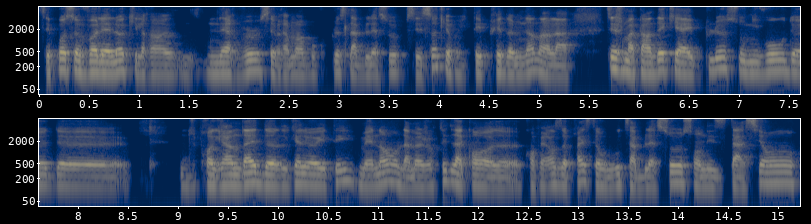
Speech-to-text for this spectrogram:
C'est pas ce volet-là qui le rend nerveux, c'est vraiment beaucoup plus la blessure. c'est ça qui a été prédominant dans la. Tu sais, je m'attendais qu'il y ait plus au niveau de du programme d'aide dans lequel il a été. Mais non, la majorité de la euh, conférence de presse était au niveau de sa blessure, son hésitation,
